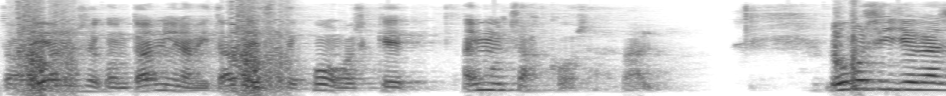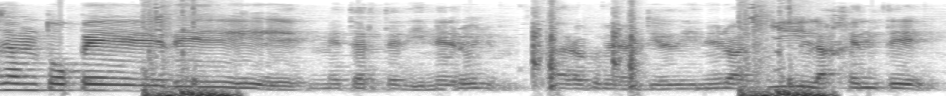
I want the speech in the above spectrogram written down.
todavía no sé contar ni la mitad de este juego. Es que hay muchas cosas, ¿vale? Luego si llegas ya a un tope de meterte dinero, claro que me he metido dinero aquí, la gente...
